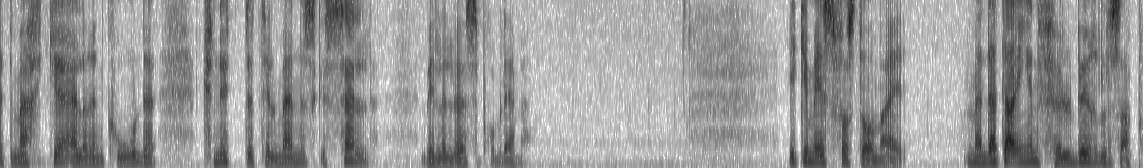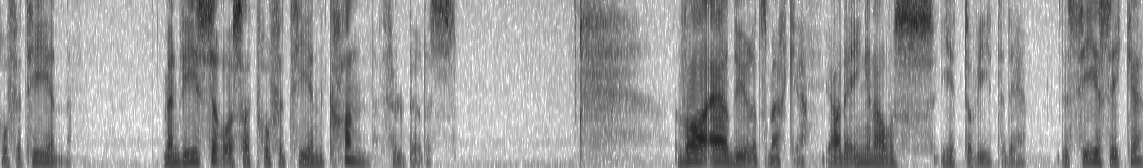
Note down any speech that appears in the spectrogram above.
Et merke eller en kode knyttet til mennesket selv ville løse problemet. Ikke misforstå meg, men dette er ingen fullbyrdelse av profetien men viser oss at profetien kan fullbyrdes. Hva er dyrets merke? Ja, det er ingen av oss gitt å vite det. Det sies ikke,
